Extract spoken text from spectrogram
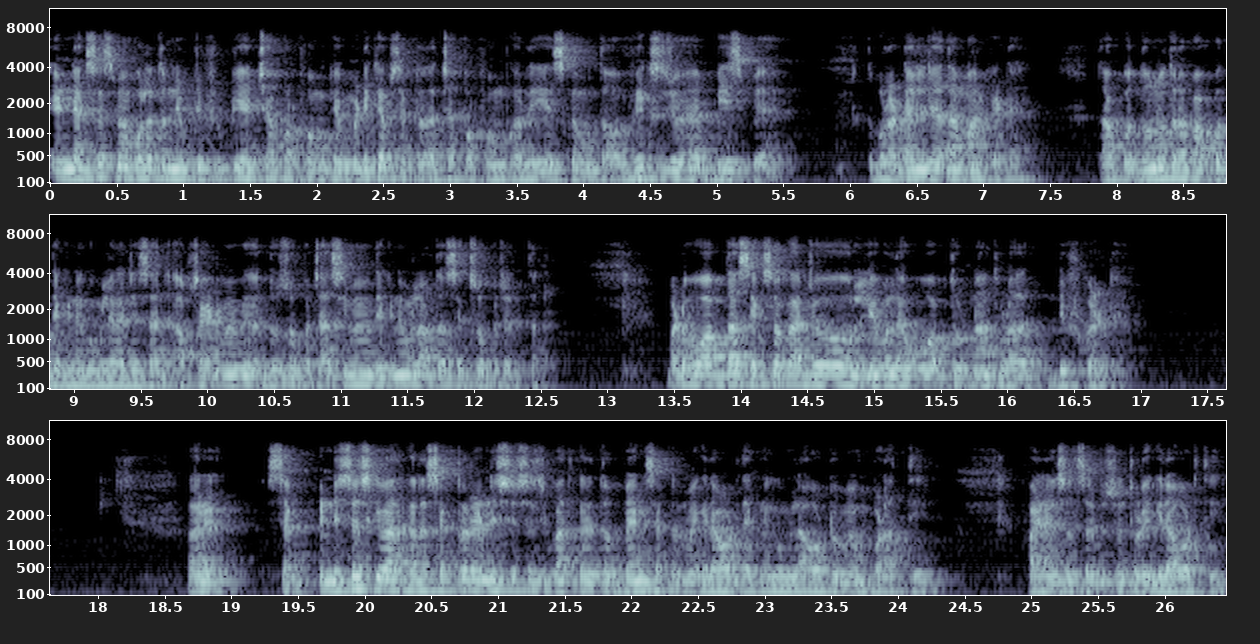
इंडेक्सेस में बोले तो निफ्टी फिफ्टी अच्छा परफॉर्म किया। मेडिकल सेक्टर अच्छा परफॉर्म कर रही है। इसका मतलब विक्स जो है बीस पे है। तो वोलाटाइल ज़्यादा मार्केट है। तो आपको दोनों तरफ़ आपको देखने को मिलेगा, जैसा अपसाइड में भी दो सौ पचासी में भी देखने मिला और दस एक बट वो अब दस एक का जो लेवल है, वो अब तोड़ना थोड़ा डिफ़िकल्ट है। अगर इंडस्ट्रीज़ की बात करें सेक्टर इंडस्ट्रीज़ की बात करें तो बैंक सेक्टर में गिरावट देखने को मिला ऑटो में बढ़त थी। फाइनेंशियल सर्विस में थोड़ी गिरावट थी।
